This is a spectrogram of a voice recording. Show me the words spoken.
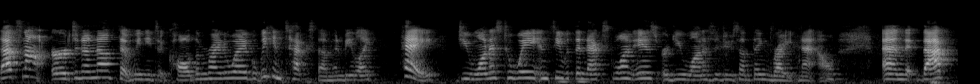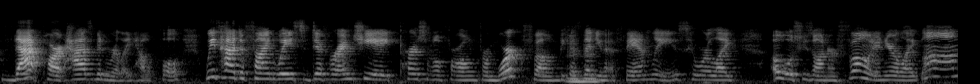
that's not urgent enough that we need to call them right away but we can text them and be like hey, do you want us to wait and see what the next one is or do you want us to do something right now? And that that part has been really helpful. We've had to find ways to differentiate personal phone from work phone because mm-hmm. then you have families who are like, "Oh, well she's on her phone." And you're like, "Oh,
